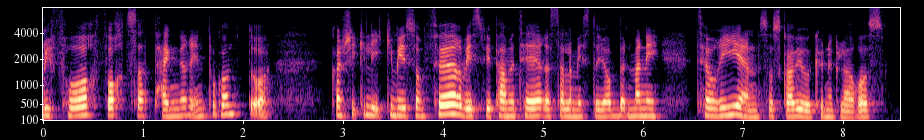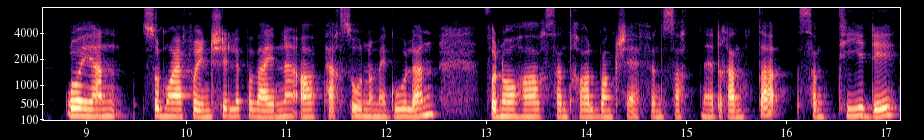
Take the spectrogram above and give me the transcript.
Vi får fortsatt penger inn på konto. Kanskje ikke like mye som før hvis vi permitteres eller mister jobben, men i teorien så skal vi jo kunne klare oss. Og igjen så må jeg få unnskylde på vegne av personer med god lønn, for nå har sentralbanksjefen satt ned renta. Samtidig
